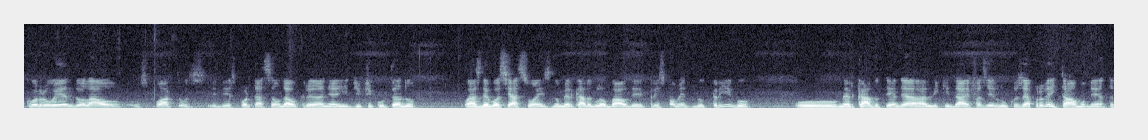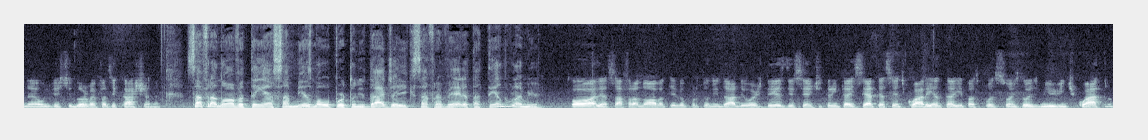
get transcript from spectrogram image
corroendo lá os portos de exportação da Ucrânia e dificultando as negociações no mercado global, de, principalmente do trigo, o mercado tende a liquidar e fazer lucros e aproveitar o momento, né? O investidor vai fazer caixa, né? Safra nova tem essa mesma oportunidade aí que safra velha está tendo, Vlamir? Olha, safra nova teve oportunidade hoje desde 137 a 140 aí para as posições 2024.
